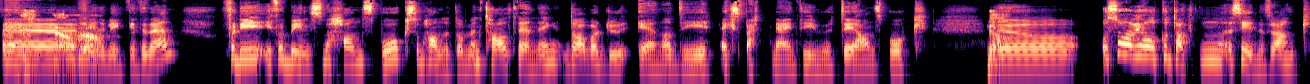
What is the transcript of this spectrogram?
Uh, finne linken til den. Fordi I forbindelse med hans bok som handlet om mental trening, da var du en av de ekspertene jeg intervjuet i hans bok. Ja. Uh, og så har vi holdt kontakten siden, Frank.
